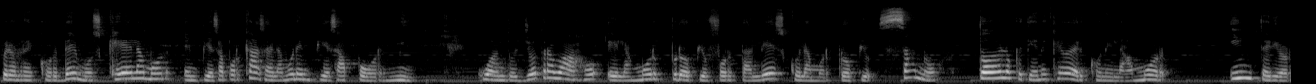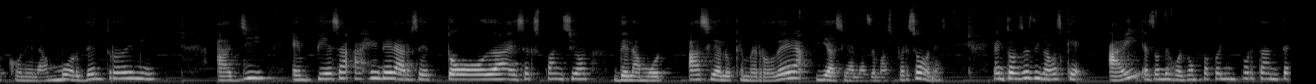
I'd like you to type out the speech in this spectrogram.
pero recordemos que el amor empieza por casa, el amor empieza por mí. Cuando yo trabajo el amor propio, fortalezco el amor propio, sano todo lo que tiene que ver con el amor interior, con el amor dentro de mí, allí empieza a generarse toda esa expansión del amor hacia lo que me rodea y hacia las demás personas. Entonces digamos que ahí es donde juega un papel importante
